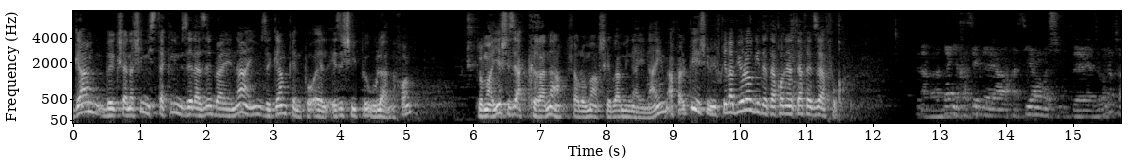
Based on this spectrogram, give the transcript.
גם כשאנשים מסתכלים זה לזה בעיניים, זה גם כן פועל, איזושהי פעולה, נכון? כלומר, יש איזו הקרנה, אפשר לומר, שבאה מן העיניים, אף על פי שמבחינה ביולוגית אתה יכול לנתח את זה הפוך. כן, אבל עדיין יחסית לעשייה ממשית, זה לא נחשב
